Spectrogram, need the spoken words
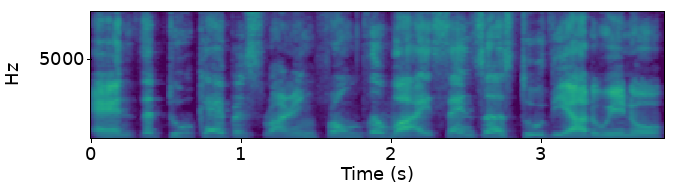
and the two cables running from the Y sensors to the Arduino.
